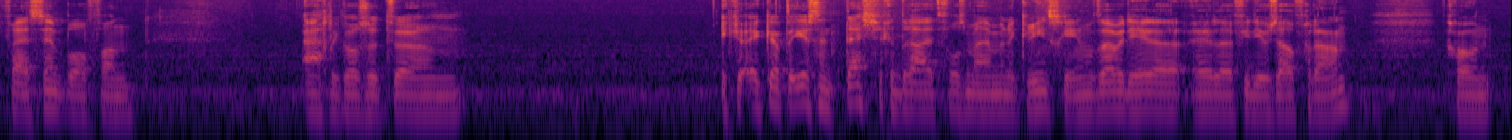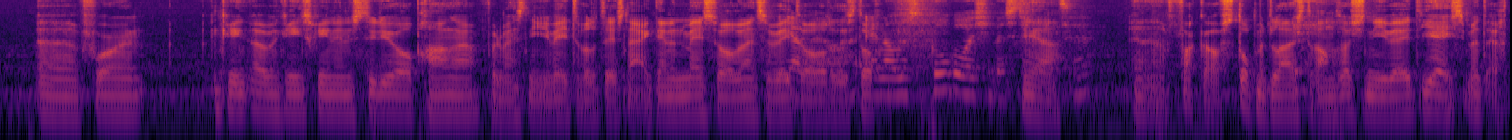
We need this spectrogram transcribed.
vrij simpel. Van, eigenlijk was het... ehm, ik, ik heb eerst een testje gedraaid volgens mij met een greenscreen. Want we hebben die hele, hele video zelf gedaan. Gewoon eh, voor een, een, green, een greenscreen in de studio opgehangen. Voor de mensen die niet weten wat het is. Nou, ik denk dat de meeste wel mensen weten wel wat het is, toch? En dan is Google is je beste Ja. hè? Eh, fuck af, stop met luisteren anders als je het niet weet. Jezus, je bent echt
